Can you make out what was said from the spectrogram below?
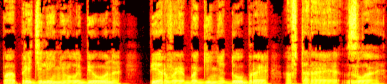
по определению Лабиона, первая богиня добрая, а вторая злая.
